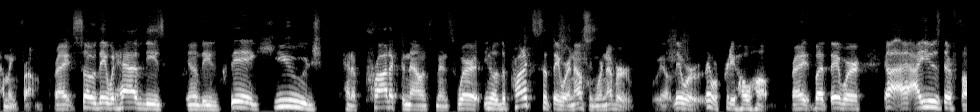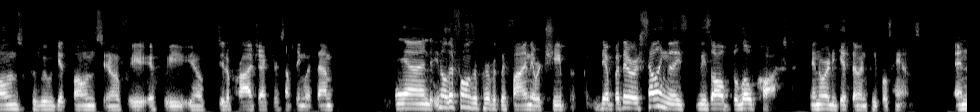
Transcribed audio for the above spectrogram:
coming from right? So they would have these you know these big huge kind of product announcements where you know the products that they were announcing were never you know they were they were pretty ho hum right? But they were know, I, I used their phones because we would get phones you know if we if we you know did a project or something with them and you know their phones were perfectly fine. They were cheap. They, but they were selling these these all below cost in order to get them in people's hands. And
